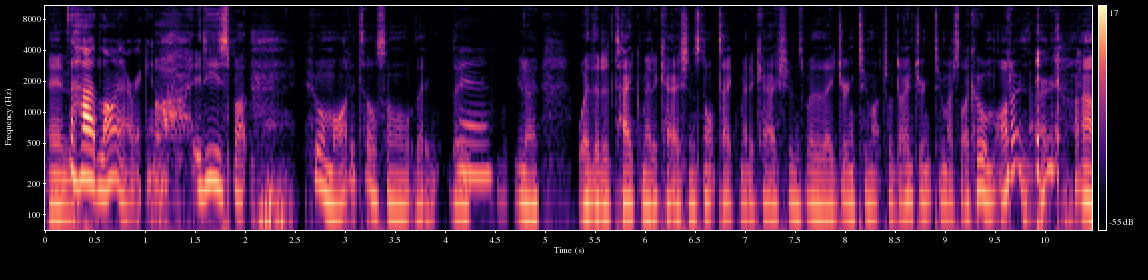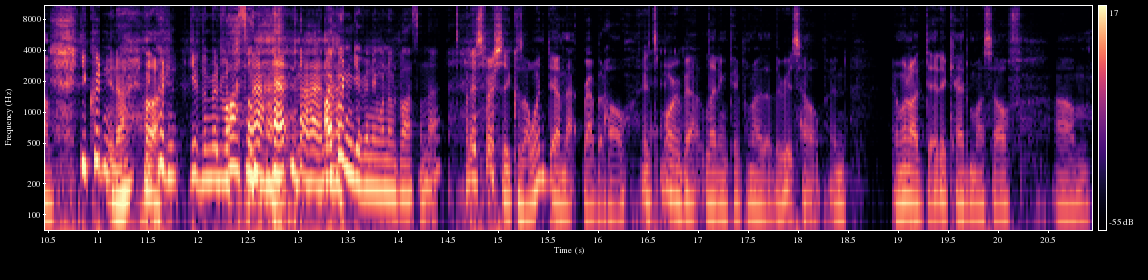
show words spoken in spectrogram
And It's a hard line, I reckon. Oh, it is, but who am I to tell someone what they, they Yeah. you know, whether to take medications, not take medications, whether they drink too much or don't drink too much? Like, who am I? don't know. Um, You couldn't, you know, you like- couldn't give them advice on No, that. no, I couldn't give anyone advice on that. and especially because I went down that rabbit hole. It's more about letting people know that there is help. And, and when I dedicated myself, um,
